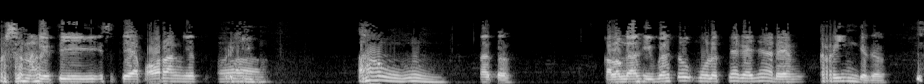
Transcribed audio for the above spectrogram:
personality setiap orang Yud. Oh. Hmm. Nah, tuh. Kalau nggak hibah tuh mulutnya kayaknya ada yang kering gitu.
